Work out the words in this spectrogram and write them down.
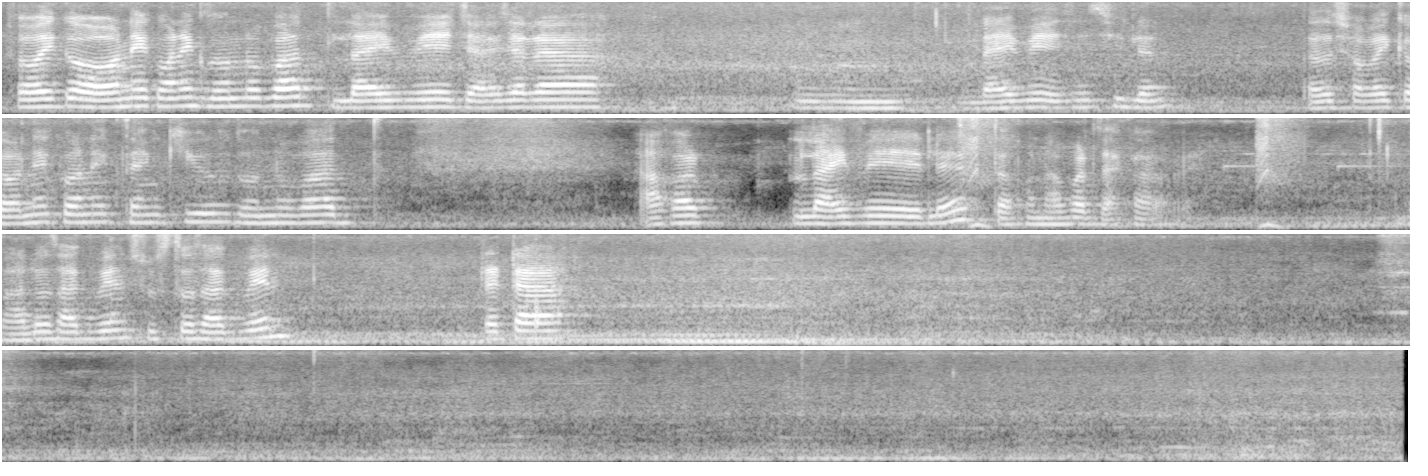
সবাইকে অনেক অনেক ধন্যবাদ। লাইভে যারা যারা লাইভে এসেছিলেন, তাদের সবাইকে অনেক অনেক থ্যাংক ইউ ধন্যবাদ। আবার লাইভে এলে তখন আবার দেখা হবে। ভালো থাকবেন, সুস্থ থাকবেন। টাটা।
